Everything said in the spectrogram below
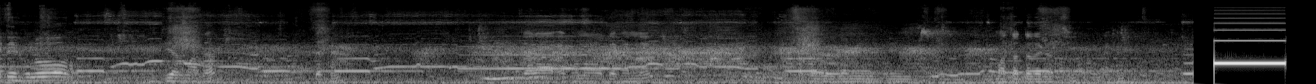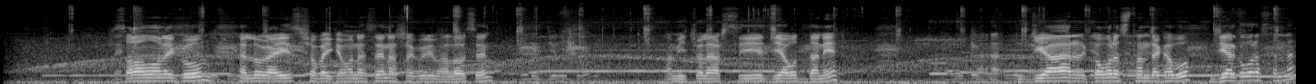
এটাই হলো জিয়ার মাজার দেখেন। যারা এখনও দেখেন নাই আমি এই মাজারটা দেখাচ্ছি দেখেন। সালামু আলাইকুম। হ্যালো গাইস সবাই কেমন আছেন? আশা করি ভালো আছেন। আমি চলে আসছি জিয়া উদ্যানে। জিয়ার কবরস্থান দেখাবো। জিয়ার কবরস্থান না?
